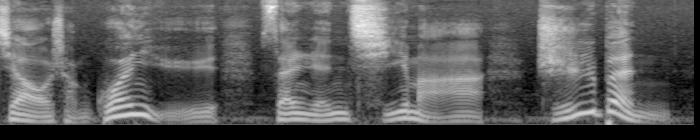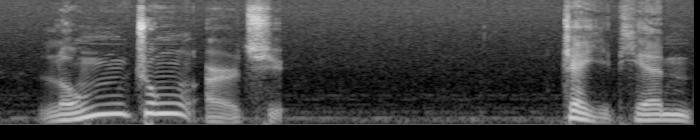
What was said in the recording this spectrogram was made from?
叫上关羽，三人骑马直奔隆中而去。这一天，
